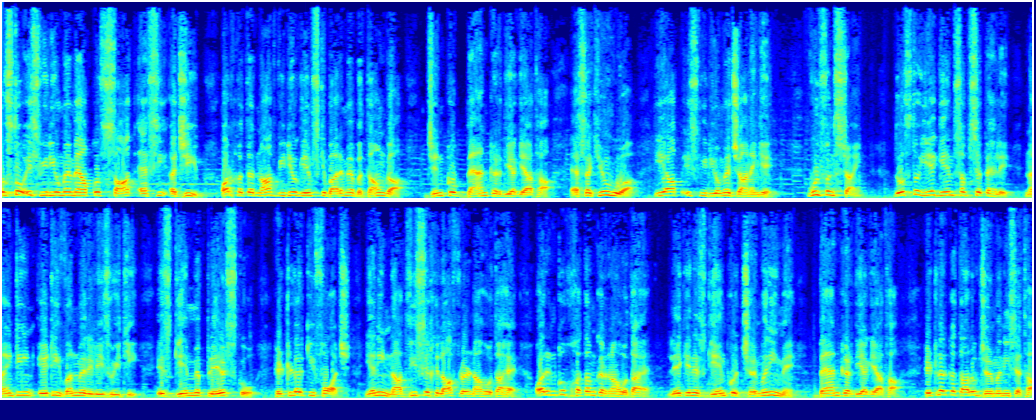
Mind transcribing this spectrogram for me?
दोस्तों, इस वीडियो में मैं आपको सात ऐसी अजीब और खतरनाक वीडियो गेम्स के बारे में बताऊँगा, जिनको बैन कर दिया गया था। ऐसा क्यों हुआ? ये आप इस वीडियो में जानेंगे। वुल्फनस्टाइन दोस्तों, ये गेम सबसे पहले 1981 में रिलीज़ हुई थी। इस गेम में प्लेयर्स को हिटलर की फौज, यानी नाजी से खिलाफ लड़ना होता है और इनको खत्म करना होता है। लेकिन इस गेम को जर्मनी में बैन कर दिया गया था। हिटलर का ताल्लुक जर्मनी से था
